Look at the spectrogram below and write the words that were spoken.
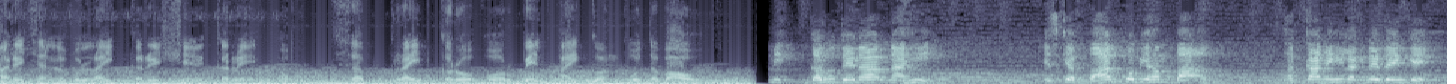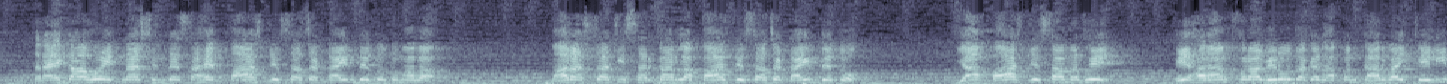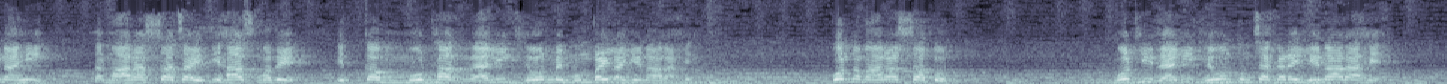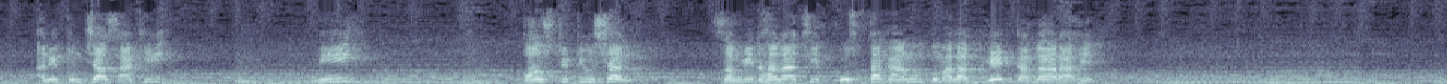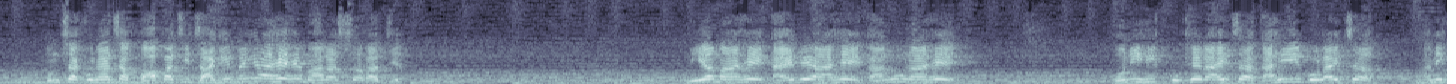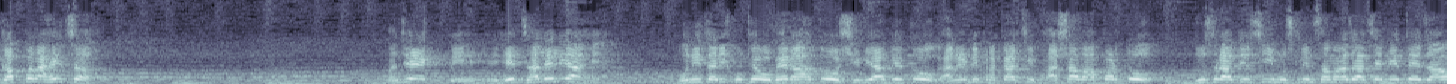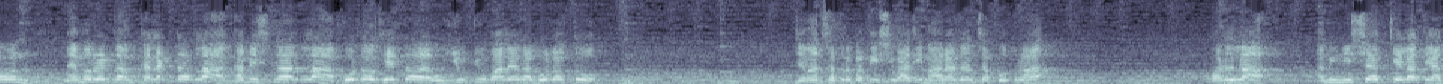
हमारे चैनल को लाइक करें, शेयर करें और सब्सक्राइब करो और बेल आइकॉन को दबाओ। मी करू देणार नाही। इसके बाल को भी हम धक्का नहीं लगने देंगे। तर ऐका हो एकनाथ शिंदे साहेब, पाच दिवसाचा टाइम देतो तुम्हाला। महाराष्ट्राची सरकारला पाच दिवसाचा टाइम देतो। या पाच दिवसामध्ये हे हरामखोरा विरोध अगर आपण कारवाई केली नाही तर महाराष्ट्राच्या इतिहासमध्ये इतका मोठा रॅली घेऊन मी मुंबईला येणार आहे. पूर्ण महाराष्ट्रातून मोठी रॅली घेऊन तुमच्याकडे येणार आहे. आणि तुमच्यासाठी मी कॉन्स्टिट्यूशन संविधानाची पुस्तक आणून तुम्हाला भेट करणार आहे. तुमच्या कुणाच्या बापाची जागीर नाही आहे हे महाराष्ट्र राज्य. नियम आहे कायदे आहे कानून आहे. कोणीही कुठे राहायचं काहीही बोलायचं आणि गप्प राहायचं. म्हणजे हे हेच झालेली आहे. कोणीतरी कुठे उभे राहतो शिव्या देतो घाणेरडी प्रकारची भाषा वापरतो. दुसऱ्या दिवशी मुस्लिम समाजाचे नेते जाऊन मेमोरेंडम कलेक्टरला कमिशनरला फोटो घेत युट्यूब वाल्याला बोलवतो. जेव्हा छत्रपती शिवाजी महाराजांचा पुतळा पडला आम्ही निषेध केला ते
